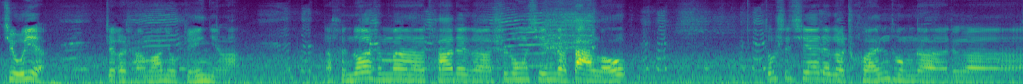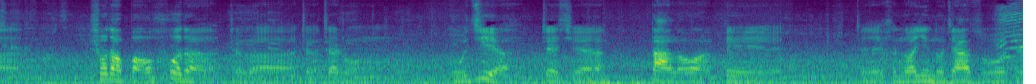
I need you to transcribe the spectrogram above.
就业，这个厂房就给你了。那很多什么，它这个市中心的大楼，都是些这个传统的这个受到保护的这个这个这种古迹，这些大楼啊，被这些很多印度家族就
